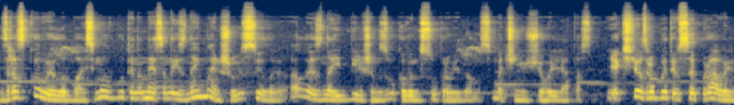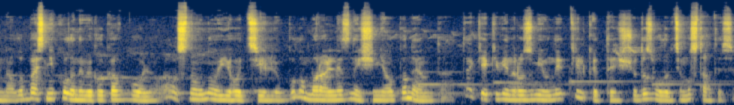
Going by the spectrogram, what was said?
Зразковий лобась мав бути нанесений з найменшою силою, але з найбільшим звуковим супровідом смачнющого ляпаса. Якщо зробити все правильно, лобась ніколи не викликав болю, а основною його ціллю було моральне знищення опонента. Так як він розумів не тільки те, що дозволив цьому статися,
